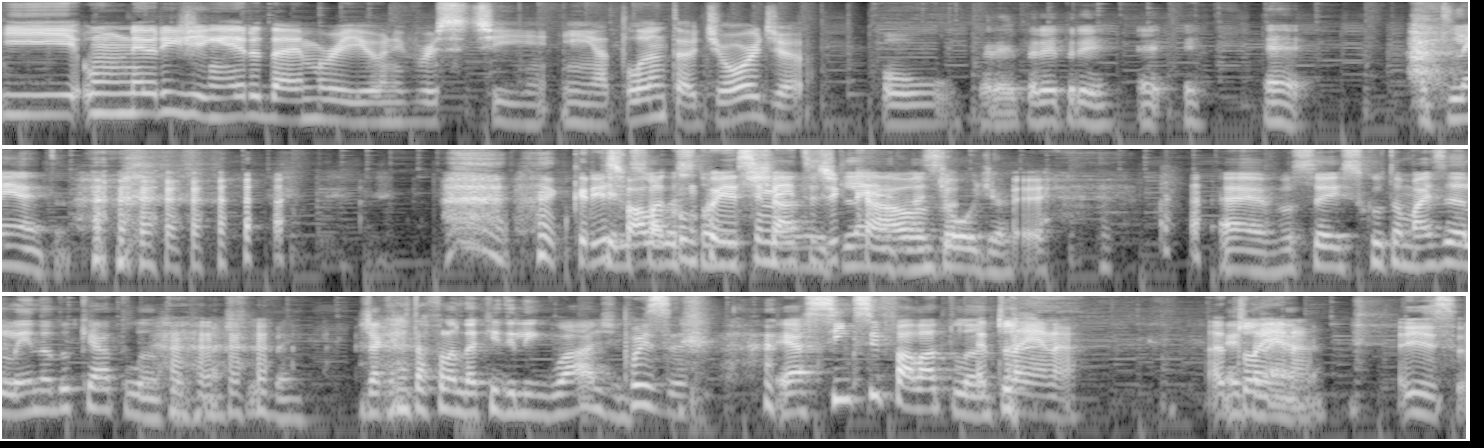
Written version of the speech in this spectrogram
E um neuroengenheiro da Emory University em Atlanta, Georgia, ou Peraí, peraí, peraí. É, é, é. Atlanta. Cris fala com conhecimento chato, de Atlanta, causa. Georgia. É. É, você escuta mais Helena do que Atlanta, mas tudo bem. Já que a gente tá falando aqui de linguagem, Pois é. é assim que se fala Atlanta, Atlanta. Atlanta. Isso.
